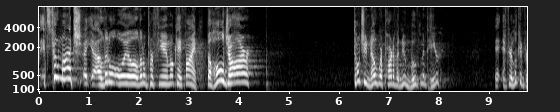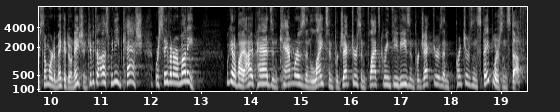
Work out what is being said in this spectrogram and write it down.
It's too much. A, a little oil, a little perfume, okay, fine. The whole jar. Don't you know we're part of a new movement here? If you're looking for somewhere to make a donation, give it to us. We need cash. We're saving our money. We got to buy iPads and cameras and lights and projectors and flat screen TVs and projectors and printers and staplers and stuff.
